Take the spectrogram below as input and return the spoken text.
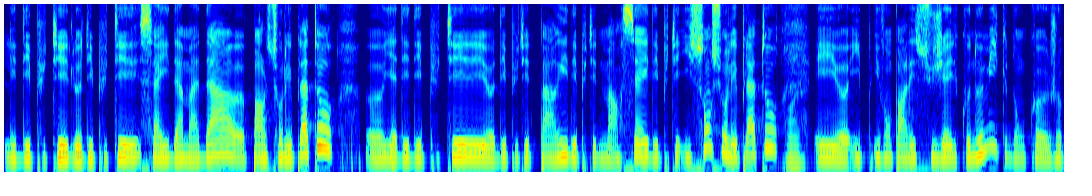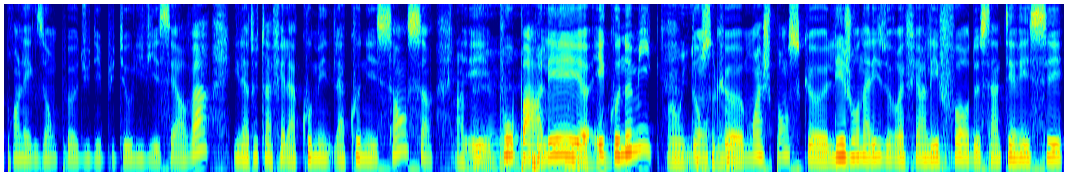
les députés, le député Saïd Amada parle sur les plateaux. Il y a des députés, députés de Paris, députés de Marseille, députés, ils sont sur les plateaux et ils, vont parler de sujets économiques. Donc, je prends l'exemple du député Olivier Servat. Il a tout à fait la, la connaissance ah, et pour parler économique. Donc, moi, je pense que les journalistes devraient faire l'effort de s'intéresser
